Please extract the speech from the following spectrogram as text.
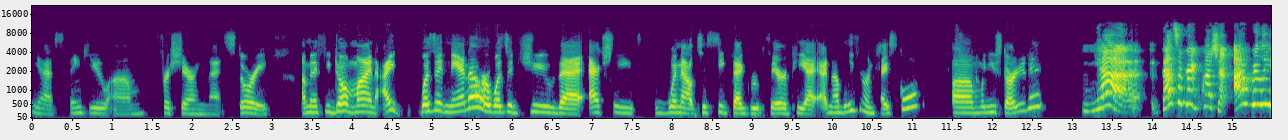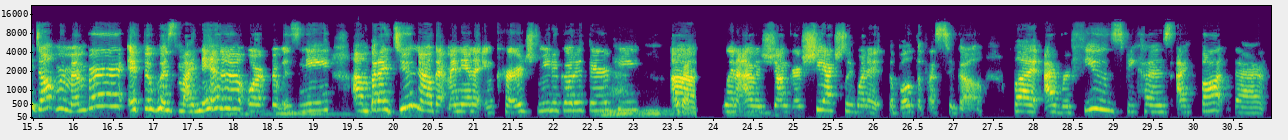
Yes, thank you um, for sharing that story. I mean, if you don't mind, I was it Nana or was it you that actually went out to seek that group therapy? I, and I believe you're in high school um, when you started it. Yeah, that's a great question. I really don't remember if it was my nana or if it was me, um, but I do know that my nana encouraged me to go to therapy okay. um, when I was younger. She actually wanted the both of us to go, but I refused because I thought that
